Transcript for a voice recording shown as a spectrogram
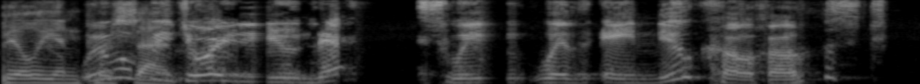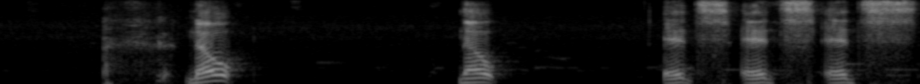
billion percent. We will be joining you next week with a new co-host. Nope. Nope. It's it's it's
